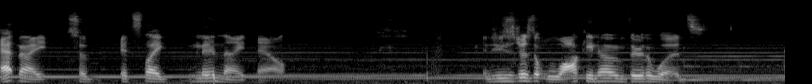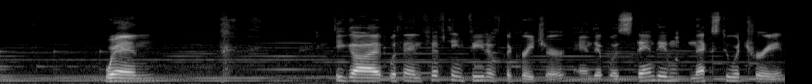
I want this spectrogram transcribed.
at night. So it's like midnight now. And he's just walking home through the woods when he got within 15 feet of the creature and it was standing next to a tree.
